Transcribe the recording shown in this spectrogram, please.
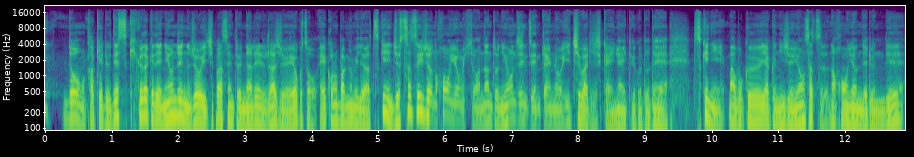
い、どうも、かけるです。聞くだけで日本人の上位1%になれるラジオへようこそ。えーこの番組では月に10冊以上の本を読む人はなんと日本人全体の1割しかいないということで、月に、まあ僕約24冊の本を読んでるんで、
